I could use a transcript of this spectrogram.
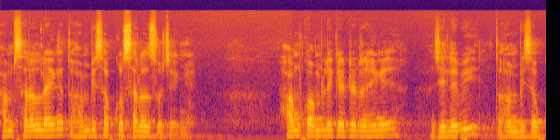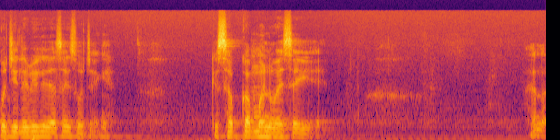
हम सरल रहेंगे तो हम भी सबको सरल सोचेंगे। हम कॉम्प्लिकेटेड रहेंगे, जिलेबी तो हम भी सबको जिलेबी के जैसा ही सोचेंगे। कि सबका मन वैसा ही है। है ना?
